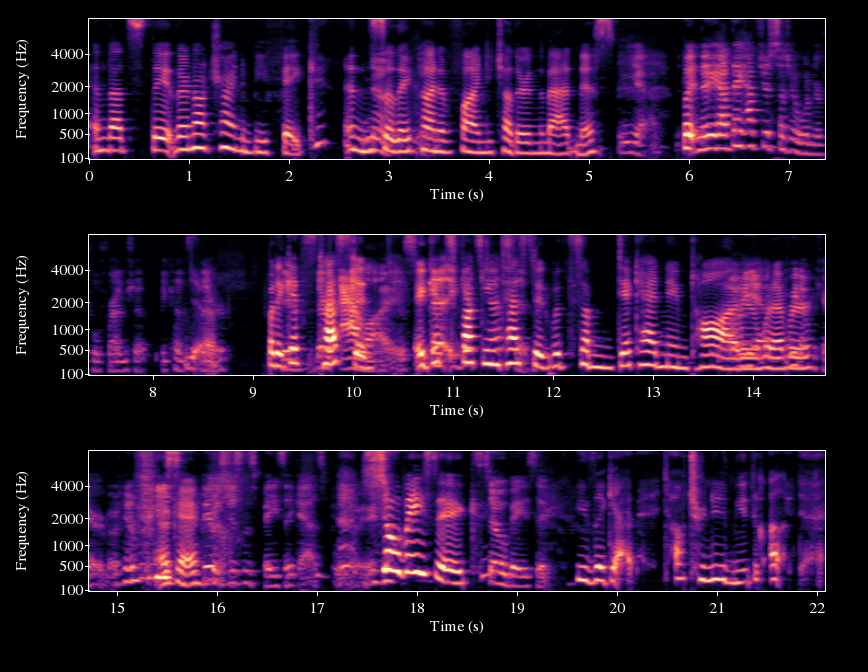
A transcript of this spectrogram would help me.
and that's they they're not trying to be fake. And No, so they no. kind of find each other in the madness. Yeah, But- but they have they have just such a wonderful friendship because Yeah. they're But it gets tested. allies. It gets fucking tested. with some dickhead named Todd Oh, or whatever. We don't care about him. Okay. it was just this basic ass boy. So basic. so basic. He's like, yeah, but alternative music, I like that.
